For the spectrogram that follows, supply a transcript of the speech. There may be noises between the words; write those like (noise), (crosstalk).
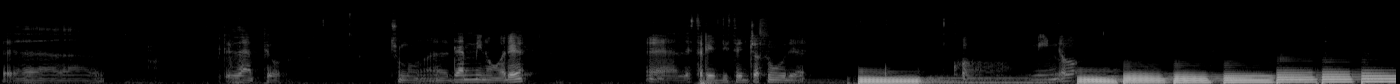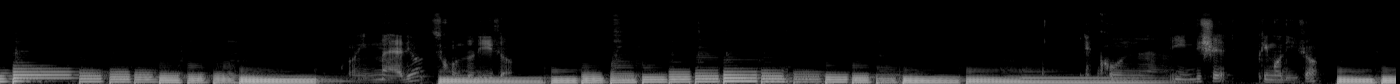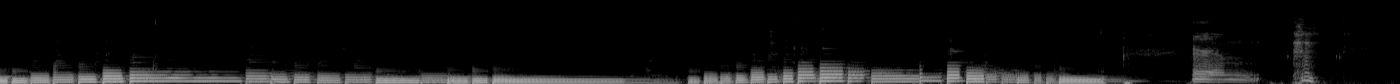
eh, per esempio diciamo, Re minore, eh, le tre diteggiature con mignolo secondo dito e con l'indice, primo dito. Ehm, (clears throat)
